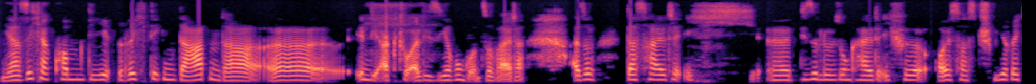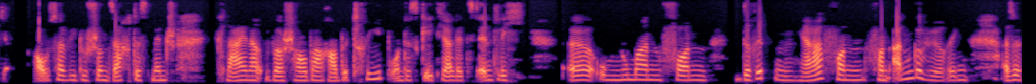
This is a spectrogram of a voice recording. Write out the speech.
ja sicher kommen die richtigen Daten da äh, in die Aktualisierung und so weiter. Also das halte ich, äh, diese Lösung halte ich für äußerst schwierig, außer wie du schon sagtest, Mensch, kleiner überschaubarer Betrieb und es geht ja letztendlich äh, um Nummern von Dritten, ja, von von Angehörigen. Also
